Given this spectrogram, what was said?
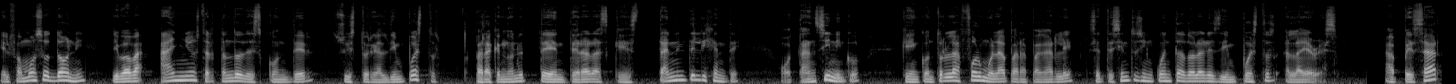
El famoso Donnie llevaba años tratando de esconder su historial de impuestos, para que no te enteraras que es tan inteligente o tan cínico que encontró la fórmula para pagarle 750 dólares de impuestos al IRS, a pesar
